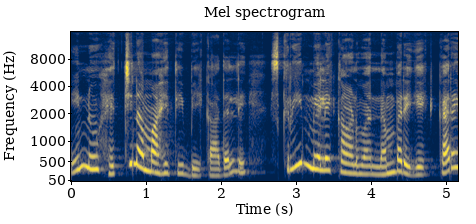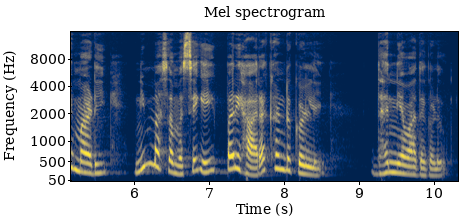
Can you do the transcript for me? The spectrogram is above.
ಇನ್ನು ಹೆಚ್ಚಿನ ಮಾಹಿತಿ ಬೇಕಾದಲ್ಲಿ ಸ್ಕ್ರೀನ್ ಮೇಲೆ ಕಾಣುವ ನಂಬರಿಗೆ ಕರೆ ಮಾಡಿ ನಿಮ್ಮ ಸಮಸ್ಯೆಗೆ ಪರಿಹಾರ ಕಂಡುಕೊಳ್ಳಿ. ಧನ್ಯವಾದಗಳು.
